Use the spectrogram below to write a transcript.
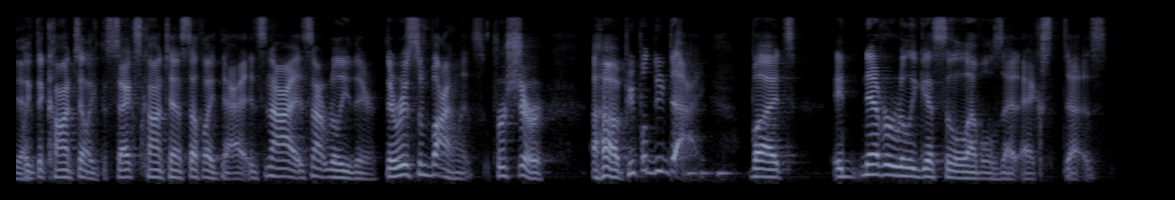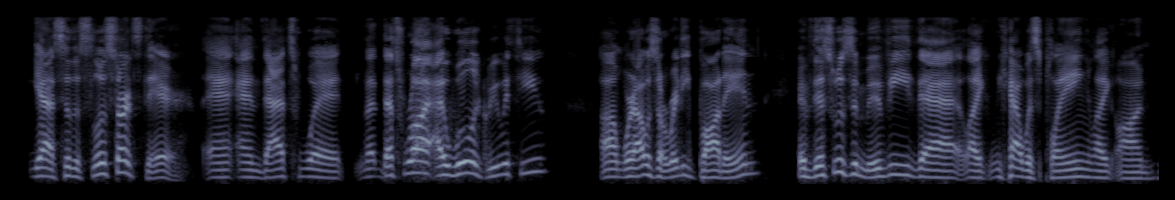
Yeah. like the content, like the sex content, stuff like that. It's not. It's not really there. There is some violence for sure. Uh, people do die, but it never really gets to the levels that X does. yeah so the slow starts there and and that's what that's where I, I will agree with you um where i was already bought in if this was a movie that like yeah was playing like on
